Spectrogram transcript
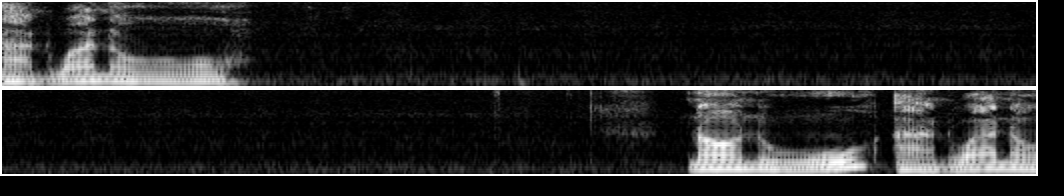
อ่านว่านอ นอหนู อ่านว่านอ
